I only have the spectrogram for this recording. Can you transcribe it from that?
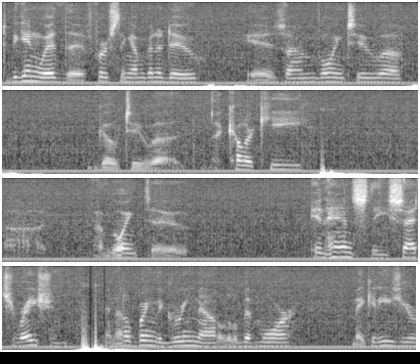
to begin with the first thing I'm going to do is I'm going to go to uh, a color key. Uh, I'm going to enhance the saturation and that'll bring the green out a little bit more make it easier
